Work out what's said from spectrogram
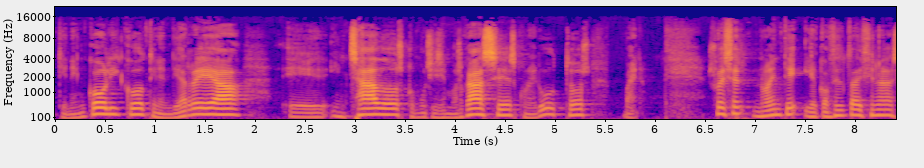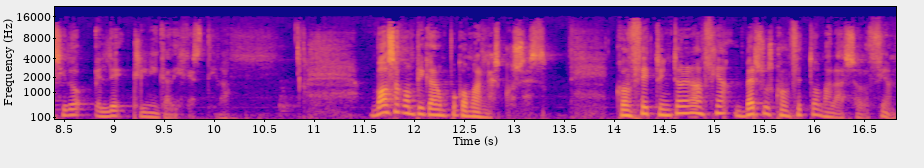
tienen cólico, tienen diarrea, eh, hinchados, con muchísimos gases, con eructos. Bueno, suele ser nuevamente, y el concepto tradicional ha sido el de clínica digestiva. Vamos a complicar un poco más las cosas. Concepto intolerancia versus concepto mala absorción.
